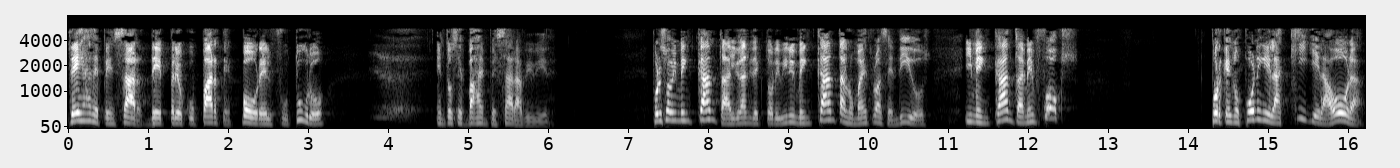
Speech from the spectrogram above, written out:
deja de pensar, de preocuparte por el futuro, entonces vas a empezar a vivir. Por eso a mí me encanta el gran director divino y me encantan los maestros ascendidos y me encanta M. Fox. Porque nos ponen el aquí y el ahora.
